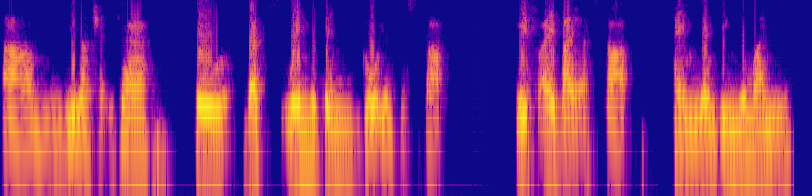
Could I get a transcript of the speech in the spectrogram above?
um, hindi lang siya isa, so that's when you can go into stocks. If I buy a stock, I'm lending you money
